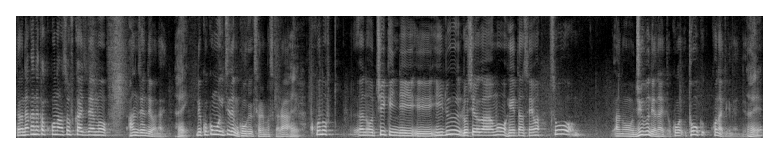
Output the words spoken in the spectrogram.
からなかなかここのアゾフ海自体も安全ではない、はい、でここもいつでも攻撃されますから、はい、ここのあの地域にいるロシア側も兵隊線はそうあの十分ではないと。ここ遠く来ないといけないんで、ね、はい、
